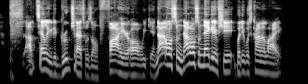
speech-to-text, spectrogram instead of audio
I'm telling you, the group chats was on fire all weekend. Not on some not on some negative shit, but it was kind of like,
